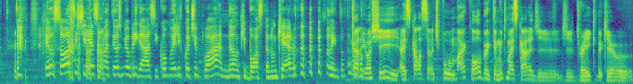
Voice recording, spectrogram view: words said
eu só assistiria se o Matheus me obrigasse. Como ele ficou tipo, ah, não, que bosta, não quero. eu falei, então tá cara, bom. Cara, eu achei a escalação, tipo, o Mark Wahlberg tem muito mais cara de, de Drake do que o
